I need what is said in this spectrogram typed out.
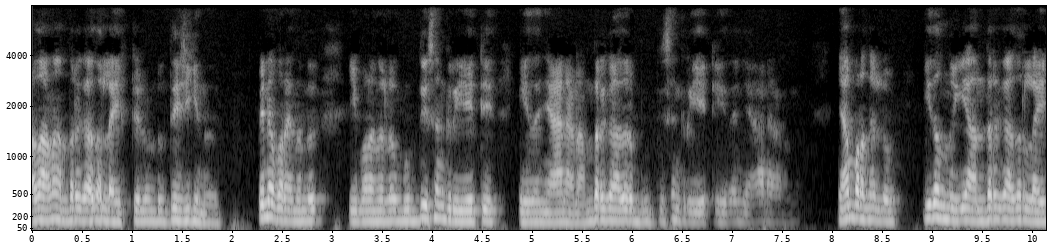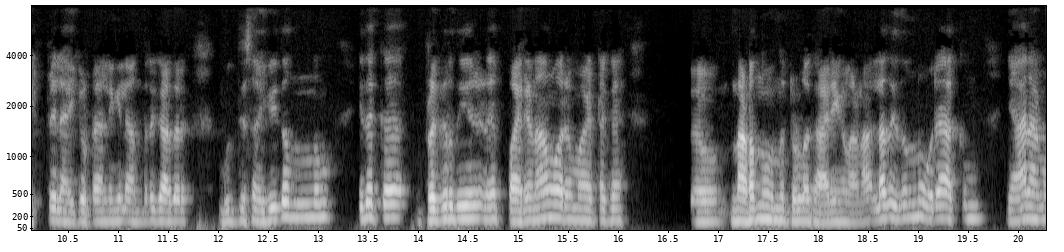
അതാണ് അന്തർഗാത ലൈഫ് സ്റ്റൈൽ കൊണ്ട് ഉദ്ദേശിക്കുന്നത്. പിന്നെ പറയുന്നുണ്ട് ഈ പറയുന്നുള്ള ബുദ്ധിസം ക്രിയേറ്റ് ചെയ്ത ഞാനാണ്. അന്തർഗാദർ ബുദ്ധിസം ക്രിയേറ്റ് ചെയ്ത ഞാനാണെന്ന് ഞാൻ പറഞ്ഞല്ലോ ഇതൊന്നും ഈ അന്തർഗാദർ ലൈഫ് സ്റ്റൈൽ ആയിക്കോട്ടെ അല്ലെങ്കിൽ അന്തർഗാദർ ബുദ്ധിസം ആയിക്കോട്ടെ ഇതൊന്നും ഇതൊക്കെ പ്രകൃതിയുടെ പരിണാമപരമായിട്ടൊക്കെ നടന്നു വന്നിട്ടുള്ള കാര്യങ്ങളാണ്. അല്ലാതെ ഇതൊന്നും ഒരാൾക്കും ഞാനാണ്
